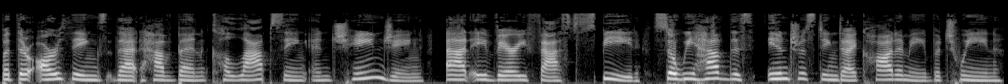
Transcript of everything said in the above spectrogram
but there are things that have been collapsing and changing at a very fast speed. So we have this interesting dichotomy between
